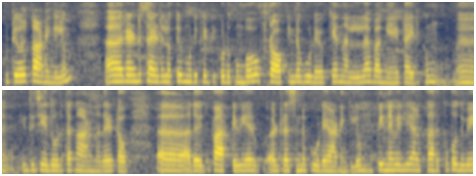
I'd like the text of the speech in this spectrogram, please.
കുട്ടികൾക്കാണെങ്കിലും രണ്ട് സൈഡിലൊക്കെ മുടി കെട്ടി കൊടുക്കുമ്പോൾ ഫ്രോക്കിന്റെ കൂടെയൊക്കെ നല്ല ഭംഗിയായിട്ടായിരിക്കും ഇത് ചെയ്തു കൊടുത്താൽ കാണുന്നത് കേട്ടോ. അതായത് പാർട്ടി വെയർ ഡ്രസ്സിന്റെ കൂടെയാണെങ്കിലും. പിന്നെ വലിയ ആൾക്കാർക്ക് പൊതുവേ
